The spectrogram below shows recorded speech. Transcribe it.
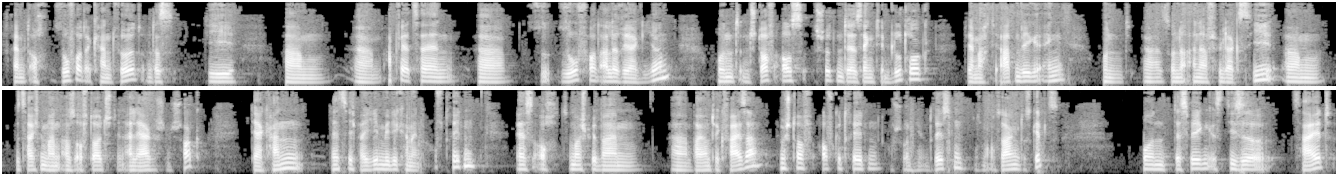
fremd auch sofort erkannt wird und dass die Abwehrzellen äh, sofort alle reagieren und einen Stoff ausschütten, der senkt den Blutdruck, der macht die Atemwege eng und äh, so eine Anaphylaxie ähm, bezeichnet man also auf Deutsch den allergischen Schock. Der kann letztlich bei jedem Medikament auftreten. Er ist auch zum Beispiel beim äh, BioNTech Pfizer Impfstoff aufgetreten, auch schon hier in Dresden, muss man auch sagen, das gibt's. Und deswegen ist diese Zeit,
